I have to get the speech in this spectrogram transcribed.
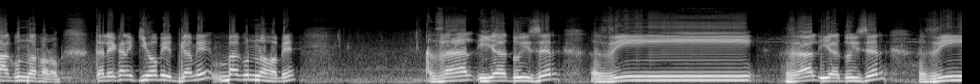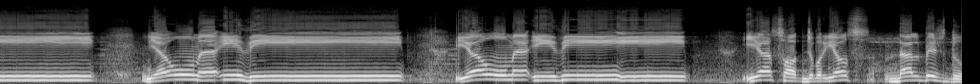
বাগুন্নার হরফ। তাহলে এখানে কি হবে? ঈদগামে বাগুন্ন হবে। জাল ইয়া দুইজের রি জাল ইয়া দুইজের রি ইয়াউমাইযি ইয়াউমাইযি ইয়া সদ জবর, ইয়াস, দাল পেশ দু,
